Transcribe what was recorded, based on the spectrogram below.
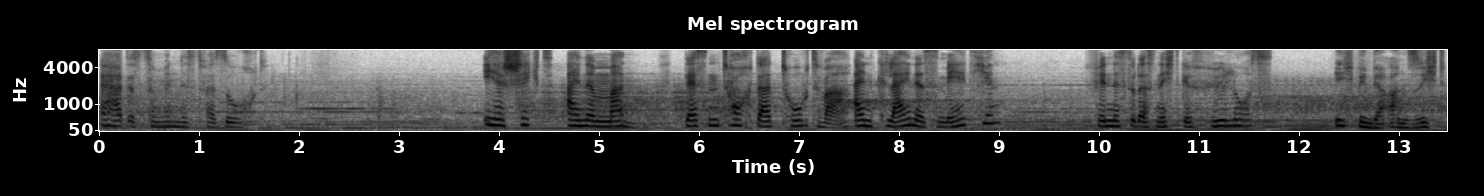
Er hat es zumindest versucht. Ihr schickt einem Mann, dessen Tochter tot war, ein kleines Mädchen? Findest du das nicht gefühllos? Ich bin der Ansicht,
